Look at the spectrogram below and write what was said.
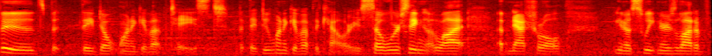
foods but they don't want to give up taste but they do want to give up the calories so we're seeing a lot of natural you know sweeteners a lot of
